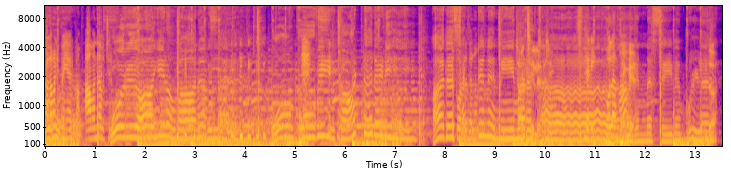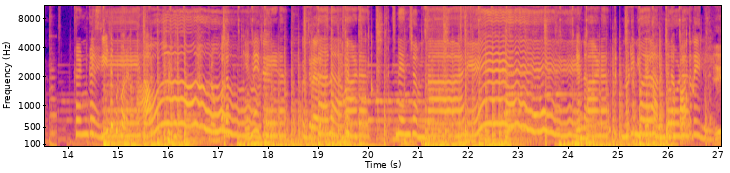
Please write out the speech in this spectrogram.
களவாணி பையன் இருக்கான். அவன் தான் வச்சிருக்கான் ஒரு ஆயிரம் வானவில்லை. ஓ பூவிழி காட்டுதடி. அத போடுறதெல்லாம். நீ மறைச்சா சரி, போலாமா? என்ன செய்வேன் புள்ள. கண்கள் சீட்டுக்கு போறேன்ப்பா. ரொம்ப. என்ன இது? கொஞ்சம் நெஞ்சம் தானே என்ன முன்னாடி நீ இப்படியெல்லாம் அலைஞ்சு நான் பார்த்ததே இல்லையே.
